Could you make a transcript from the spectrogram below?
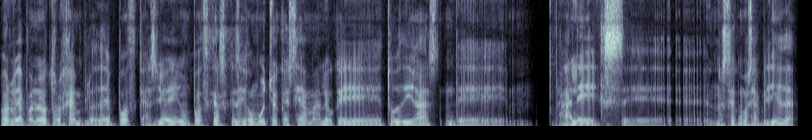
Os voy a poner otro ejemplo de podcast. Yo hay un podcast que sigo mucho que se llama Lo que tú digas, de Alex, eh, no sé cómo se apellida,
